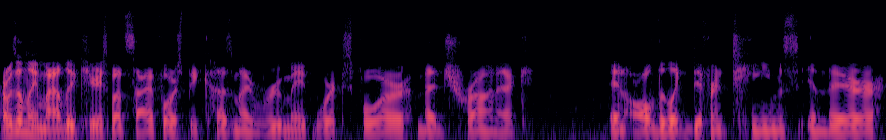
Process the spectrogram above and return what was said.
I was only mildly curious about Psi-Force because my roommate works for Medtronic, and all the like different teams in there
